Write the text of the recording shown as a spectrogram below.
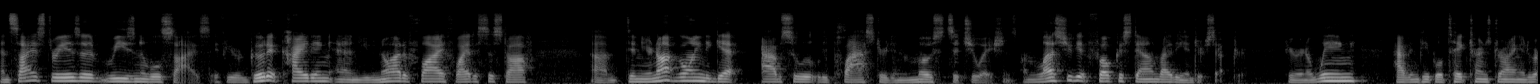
And size 3 is a reasonable size. If you're good at kiting and you know how to fly, flight assist off, um, then you're not going to get absolutely plastered in most situations, unless you get focused down by the interceptor. If you're in a wing, Having people take turns drawing,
